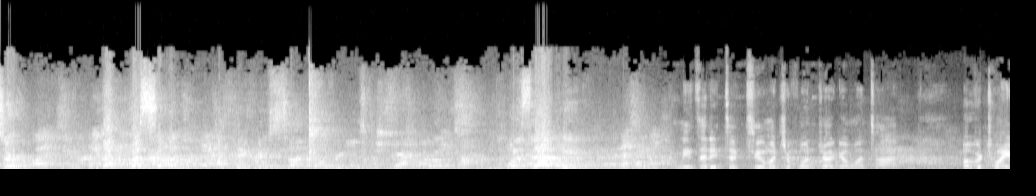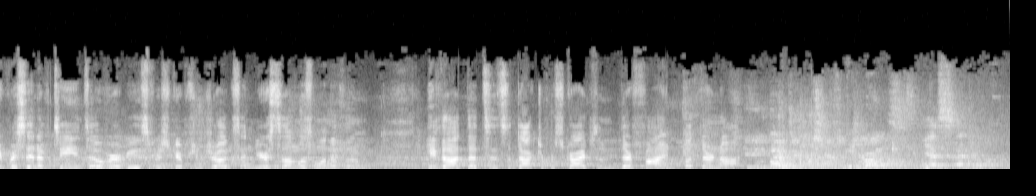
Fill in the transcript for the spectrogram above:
Sir, Not my son. I think your son overused prescription drugs. What does that mean? It means that he took too much of one drug at one time. Over 20% of teens overabuse prescription drugs, and your son was one of them. He thought that since the doctor prescribes them, they're fine, but they're not. Anybody do prescription drugs? Yes, anyone.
